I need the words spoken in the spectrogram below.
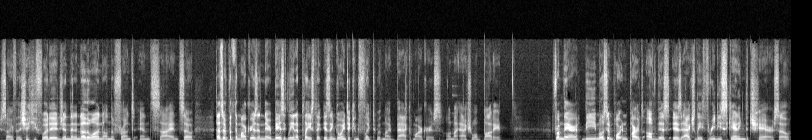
Sorry for the shaky footage. And then another one on the front and side. So that's where I put the markers, and they're basically in a place that isn't going to conflict with my back markers on my actual body. From there, the most important part of this is actually 3D scanning the chair. So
